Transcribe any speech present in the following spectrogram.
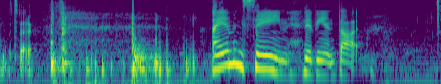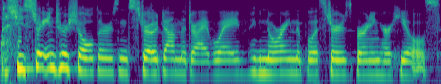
That's better. I am insane, Vivienne thought. She straightened her shoulders and strode down the driveway, ignoring the blisters burning her heels.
